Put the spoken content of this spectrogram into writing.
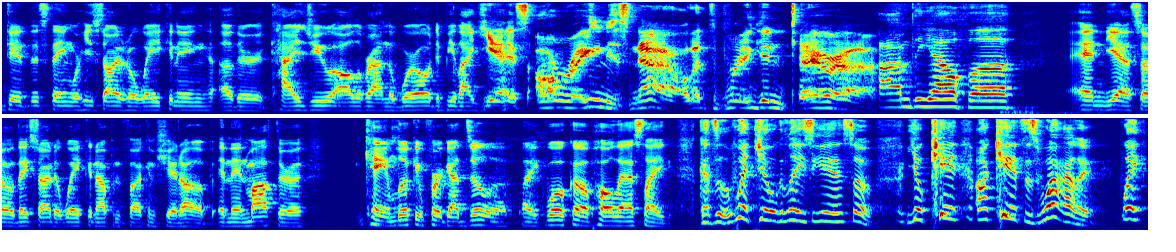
did this thing where he started awakening other kaiju all around the world to be like, yes, our reign is now. Let's bring in terror. I'm the alpha. And yeah, so they started waking up and fucking shit up. And then Mothra came looking for Godzilla, like woke up whole ass like, Godzilla, wake your lazy ass up. Your kid, our kids is wildin'. Wake,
